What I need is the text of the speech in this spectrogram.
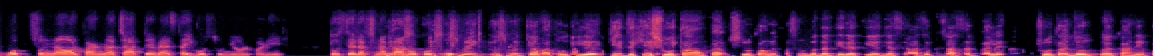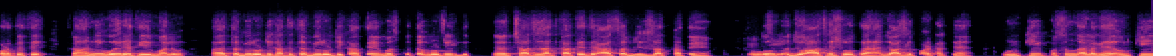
वो सुनना और पढ़ना चाहते हैं वैसा ही वो सुने और पढ़े। तो उससे रचनाकारों को उसमें उसमें क्या बात होती है कि देखिए श्रोताओं का श्रोताओं की पसंद बदलती रहती है। जैसे आज से पचास साल पहले श्रोता जो कहानियाँ पढ़ते थे कहानी वही रहती है। मान लो तभी रोटी खाते तभी रोटी खाते हैं। बस तब रोटी छाछ के साथ खाते थे आज सब्ज़ी के साथ खाते हैं। तो जो। आज के श्रोता हैं जो आज के पाठक हैं उनकी पसंद अलग है उनकी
